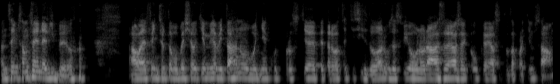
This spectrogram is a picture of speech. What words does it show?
Ten se jim samozřejmě nelíbil, ale Fincher to obešel tím, že vytáhnul od někud prostě 25 tisíc dolarů ze svého honoráře a řekl, OK, já si to zaplatím sám.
